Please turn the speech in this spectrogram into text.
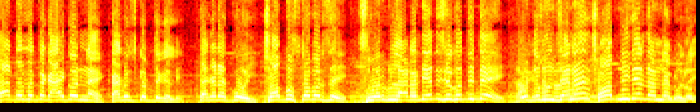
সাত হাজার টাকা নেয় কাগজ করতে গেলে। টাকাটা কই? সব বুঝতে পারছে? আটা দিয়ে দিছে গতিতে? করতে মন চায় না? সব নিজের ধান্দা করছে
